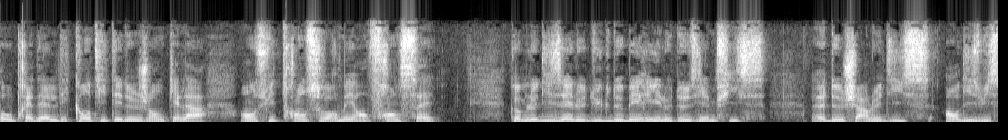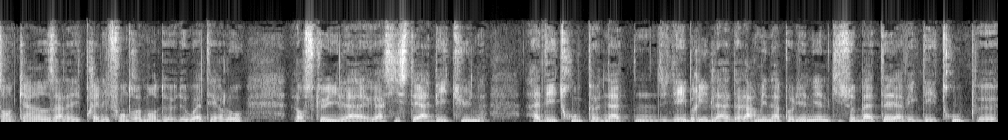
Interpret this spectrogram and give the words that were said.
auprès d'elle des quantités de gens qu'elle a ensuite transformés en Français, comme le disait le duc de Berry, le deuxième fils euh, de Charles X, en 1815, après l'effondrement de, Waterloo, lorsqu'il a assisté à Béthune à des troupes des débris de l'armée napoléonienne qui se battaient avec des troupes euh,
